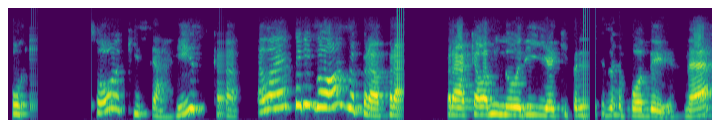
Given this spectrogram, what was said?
Porque a pessoa que se arrisca, ela é perigosa para aquela minoria que precisa do poder, né?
